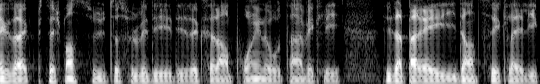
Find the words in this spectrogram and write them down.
Exact. Puis tu sais, je pense que tu as soulevé des, des excellents points, là, autant avec les, les appareils identiques, là, les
